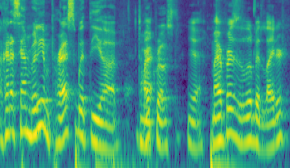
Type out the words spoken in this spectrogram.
I gotta say, I'm really impressed with the uh, dark My- roast. Yeah, my Aeropress is a little bit lighter.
